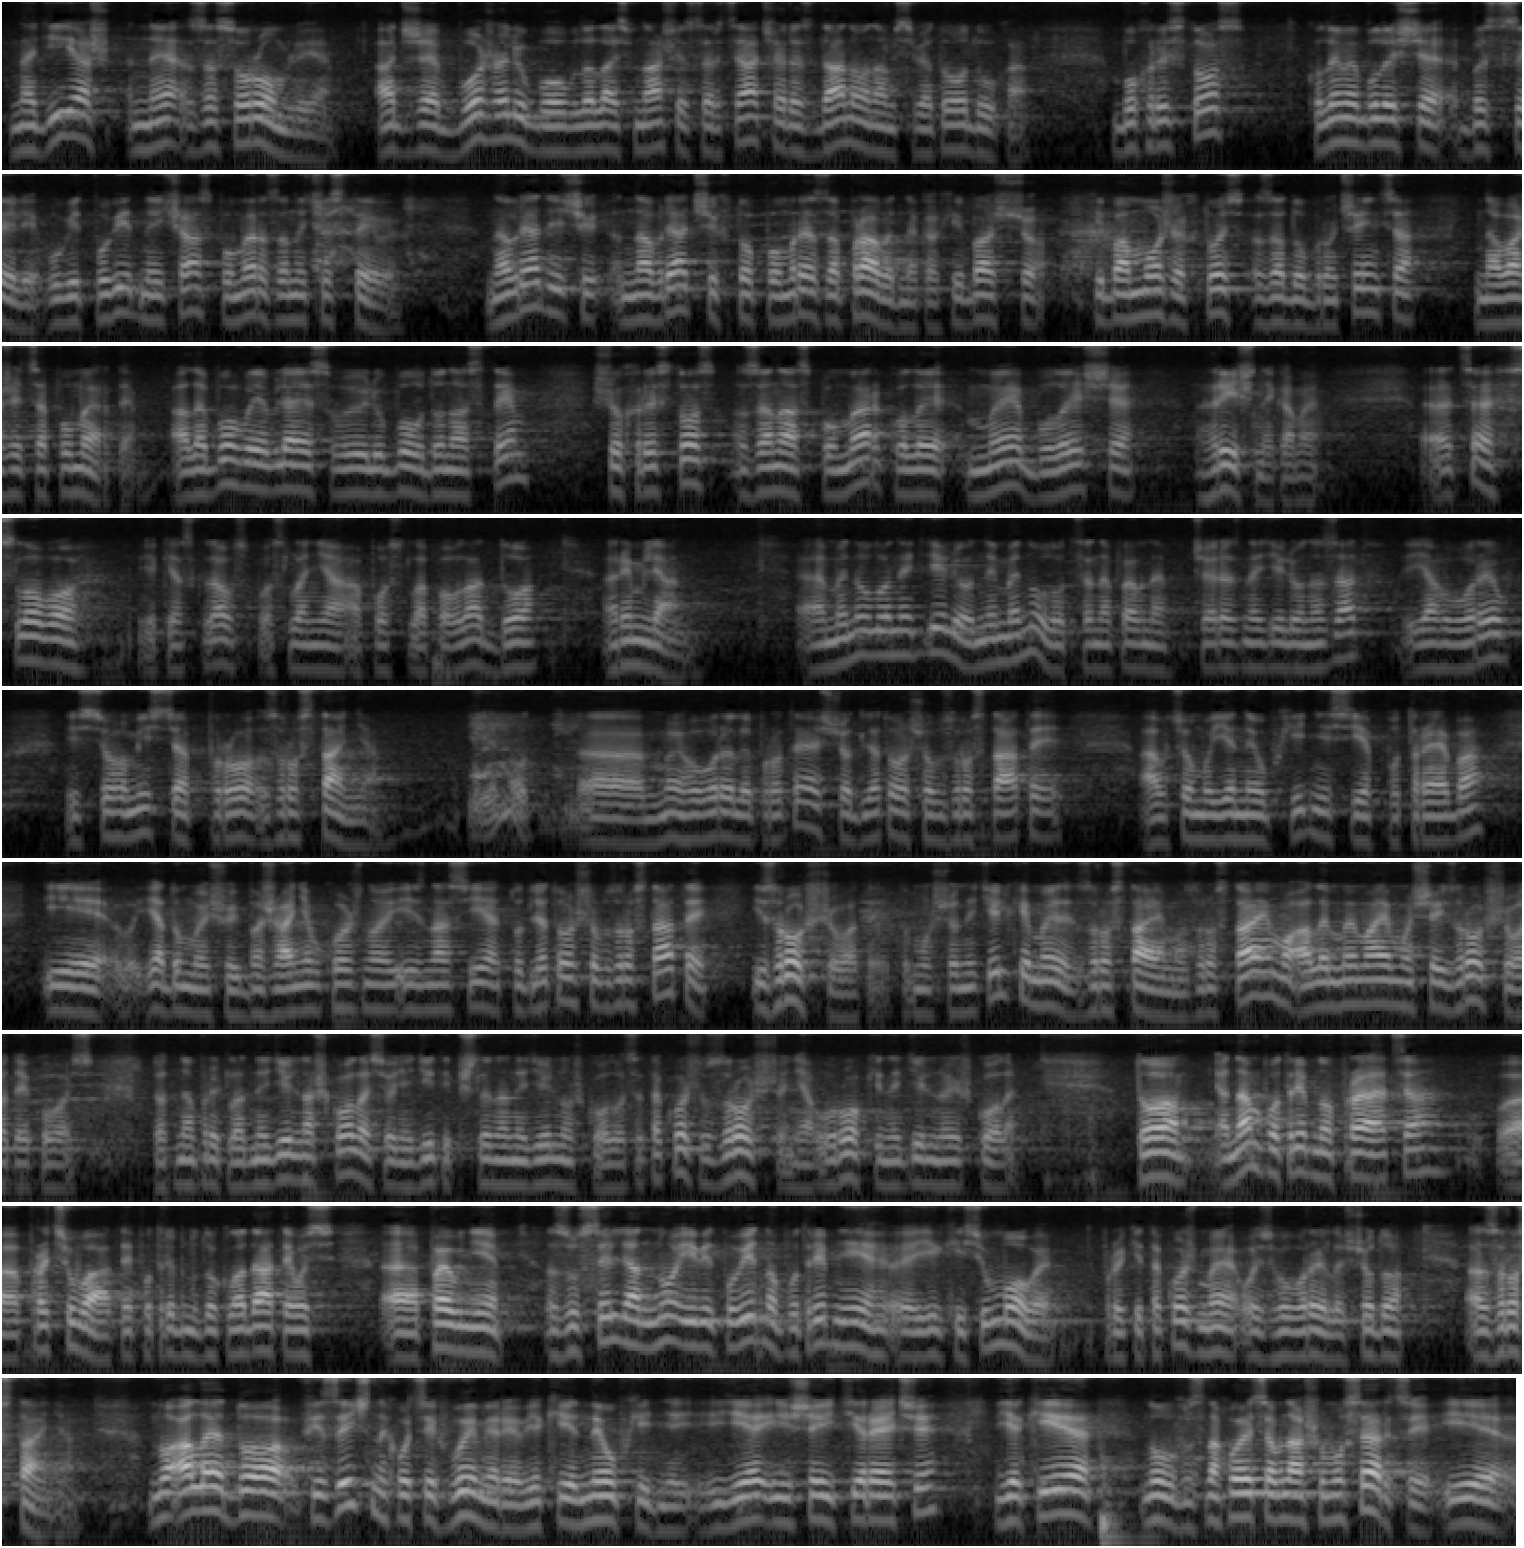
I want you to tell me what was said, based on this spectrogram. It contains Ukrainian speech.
Надія ж не засоромлює, адже Божа любов влилась в наші серця через даного нам Святого Духа. Бо Христос, коли ми були ще безсилі, у відповідний час помер за нечестивих. Навряд чи, навряд чи хто помре за праведника, хіба що хіба може хтось за доброчинця наважиться померти. Але Бог виявляє свою любов до нас тим, що Христос за нас помер, коли ми були ще грішниками. Е, Це слово, як я сказав, з послання апостола Павла до римлян. Е, Минулу неділю, не минулу, це напевне через неділю назад, я говорив із цього місця про зростання. І ну, е, ми говорили про те, що для того, щоб зростати, а в цьому є необхідність, є потреба, і я думаю, що і бажання в кожного із нас є, то для того, щоб зростати і зрощувати, тому що не тільки ми зростаємо, зростаємо, але ми маємо ще й зрощувати когось. От, наприклад, недільна школа, сьогодні діти пішли на недільну школу. Це також зрощення, уроки недільної школи. То нам потрібно праця, працювати, потрібно докладати ось е, певні зусилля, ну і відповідно потрібні е, якісь умови, про які також ми ось говорили щодо е, зростання. Ну але до фізичних оцих вимірів, які необхідні, є і ще й ті речі, які ну, знаходяться в нашому серці, і е,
